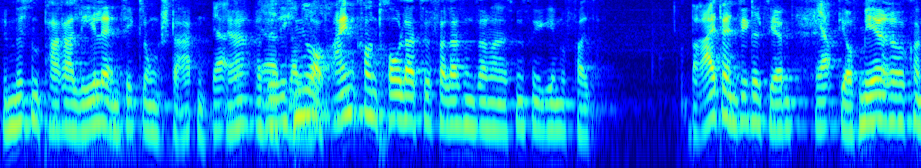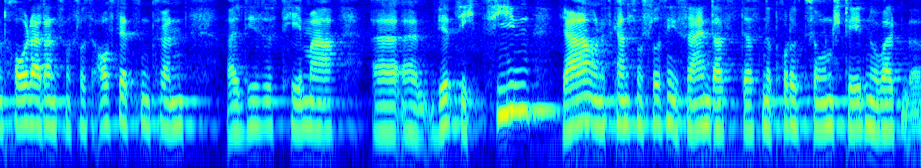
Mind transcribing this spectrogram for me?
wir müssen parallele Entwicklungen starten. Ja, Ja, das- also ja, sich nur auf einen Controller zu verlassen, sondern es müssen gegebenenfalls breiter entwickelt werden, Ja. die auf mehrere Controller dann zum Schluss aufsetzen können, weil dieses Thema äh, äh, wird sich ziehen, ja, und es kann zum Schluss nicht sein, dass, dass eine Produktion steht, nur weil äh,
